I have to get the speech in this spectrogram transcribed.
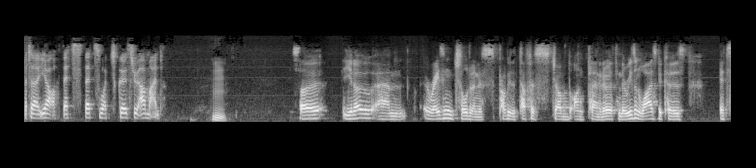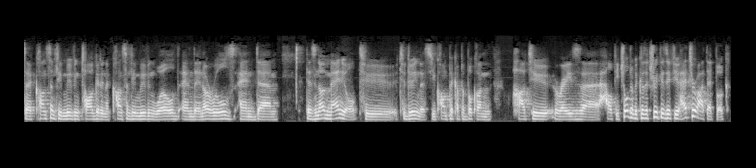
But uh, yeah, that's that's what goes through our mind. Hmm. So, you know, um, raising children is probably the toughest job on planet Earth. And the reason why is because it's a constantly moving target in a constantly moving world, and there are no rules. And um, there's no manual to to doing this. You can't pick up a book on how to raise uh, healthy children because the truth is, if you had to write that book,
